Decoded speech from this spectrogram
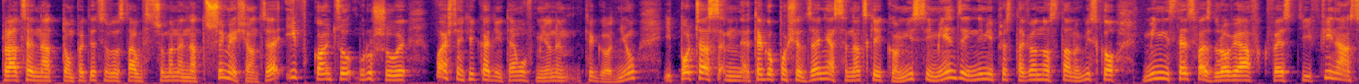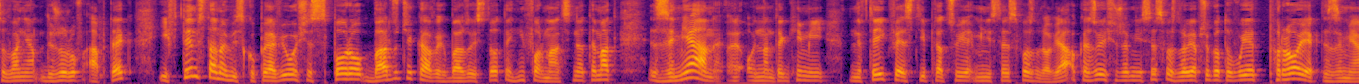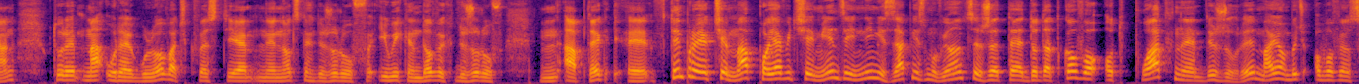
Prace nad tą petycją zostały wstrzymane na trzy miesiące i w końcu ruszyły właśnie kilka dni temu w minionym tygodniu. I podczas mm, tego posiedzenia Senackiej Komisji między innymi przedstawiono stanowisko stanowisko Ministerstwa Zdrowia w kwestii finansowania dyżurów aptek i w tym stanowisku pojawiło się sporo bardzo ciekawych, bardzo istotnych informacji na temat zmian, e, nad jakimi w tej kwestii pracuje Ministerstwo Zdrowia. Okazuje się, że Ministerstwo Zdrowia przygotowuje projekt zmian, który ma uregulować kwestie nocnych dyżurów i weekendowych dyżurów aptek. E, w tym projekcie ma pojawić się m.in. zapis mówiący, że te dodatkowo odpłatne dyżury mają być obowiązkowe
